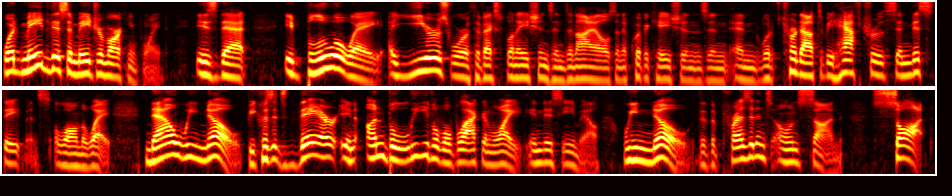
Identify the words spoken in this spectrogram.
what made this a major marking point is that it blew away a year's worth of explanations and denials and equivocations and, and what have turned out to be half truths and misstatements along the way. Now we know, because it's there in unbelievable black and white in this email, we know that the president's own son sought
